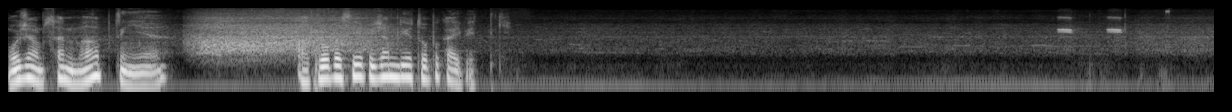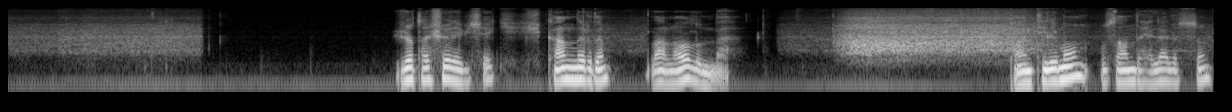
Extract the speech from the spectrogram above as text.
Hocam sen ne yaptın ya? Akrobasi yapacağım diye topu kaybettik. Jota şöyle bir çek. Kandırdım. Lan oğlum be. Pantilimon uzandı helal olsun.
